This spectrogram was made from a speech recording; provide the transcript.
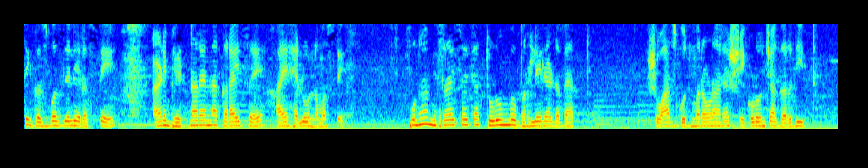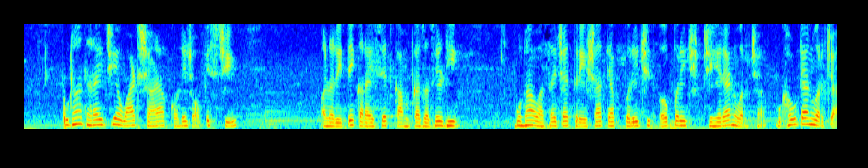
ते गजबजलेले रस्ते आणि भेटणाऱ्यांना करायचं आहे हाय हॅलो नमस्ते. पुन्हा मिसळायचं आहे त्या तुडुंब भरलेल्या डब्यात. श्वास गुदमरवणाऱ्या शेकडोंच्या गर्दीत. पुन्हा धरायची आहे वाट शाळा कॉलेज ऑफिसची. अन रिते करायचे आहेत कामकाजाचे ढीग. पुन्हा वाचायच्या त्रेषा त्या परिचित अपरिचित चेहऱ्यांवरच्या मुखवट्यांवरच्या.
